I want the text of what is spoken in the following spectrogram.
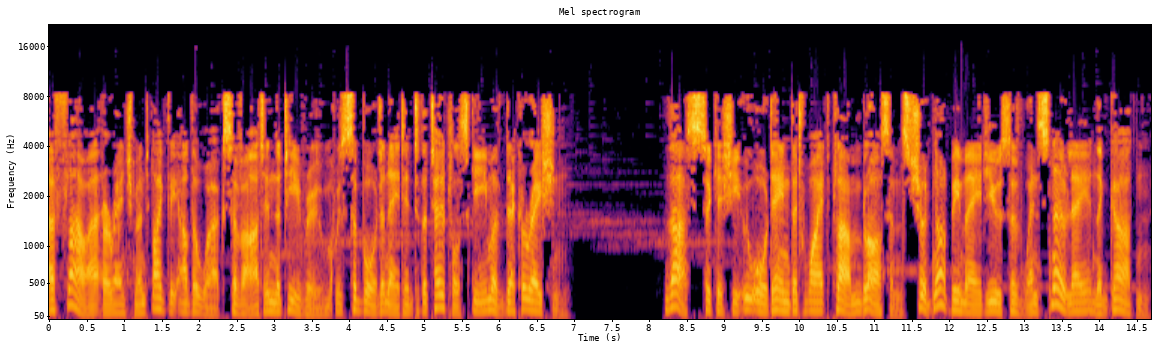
A flower arrangement, like the other works of art in the tea room, was subordinated to the total scheme of decoration. Thus Sakishiu ordained that white plum blossoms should not be made use of when snow lay in the garden.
